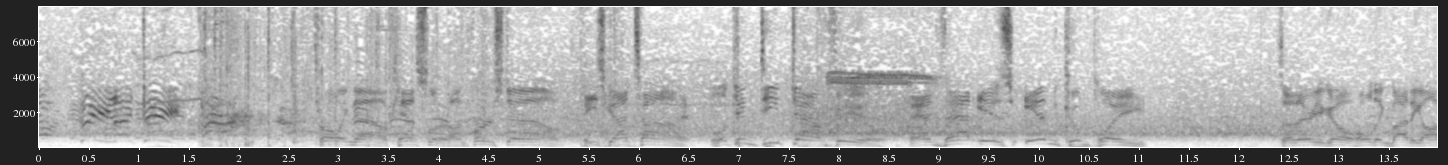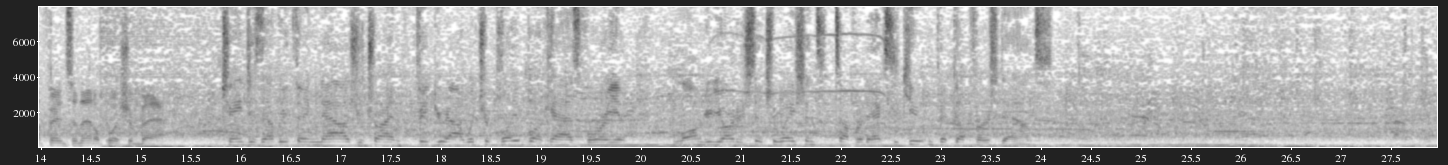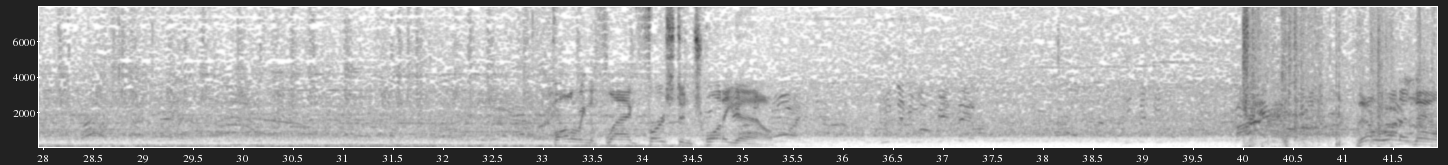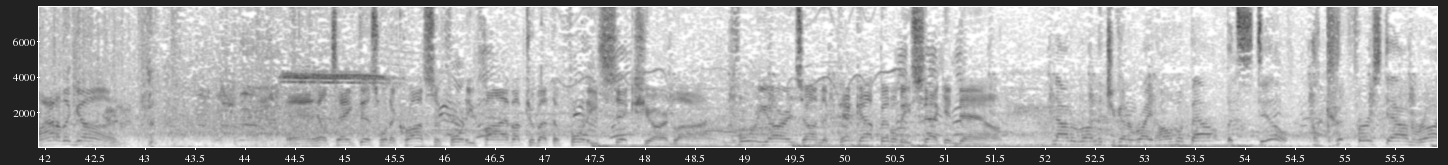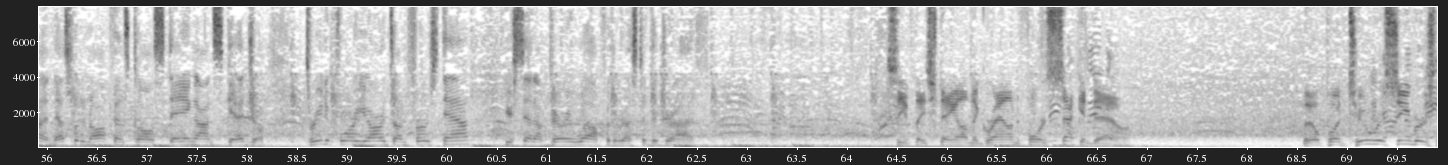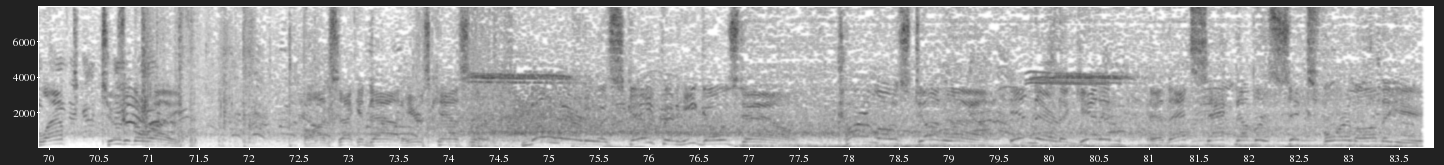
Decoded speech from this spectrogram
Throwing now, Kessler on first down. He's got time. Looking deep downfield. And that is incomplete. So there you go, holding by the offense, and that'll push him back. Changes everything now as you try and figure out what your playbook has for you. Longer yardage situations, tougher to execute and pick up first downs. Flag first and 20 now. They'll run it now out of the gun. And he'll take this one across the 45 up to about the 46-yard line. Four yards on the pickup. It'll be second down. Not a run that you're going to write home about, but still a good first down run. That's what an offense calls staying on schedule. Three to four yards on first down, you're set up very well for the rest of the drive. See if they stay on the ground for second down. They'll put two receivers left, two to the right. On second down, here's Kessler. Nowhere to escape, and he goes down. Carlos Dunlap in there to get him, and that's sack number six for him on the year.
